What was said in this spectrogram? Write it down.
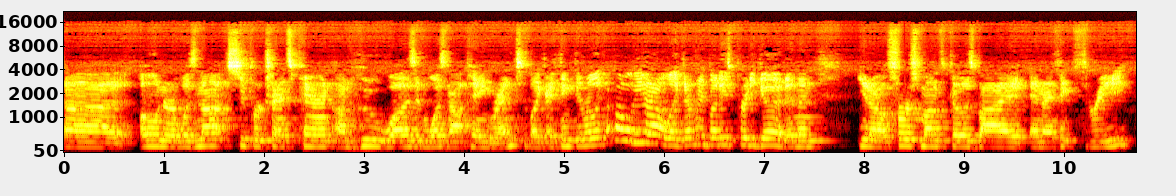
uh, owner was not super transparent on who was and was not paying rent. Like I think they were like, oh yeah, like everybody's pretty good, and then you know, first month goes by, and I think three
